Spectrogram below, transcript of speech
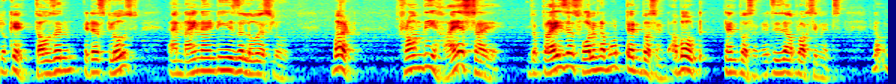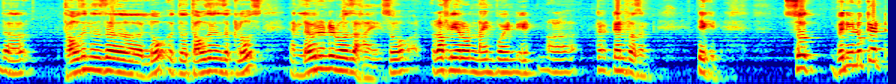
Okay, 1000 it has closed and 990 is the lowest low. But from the highest high, the price has fallen about 10%, about 10%. It is approximates. You know, the 1000 is the low, the 1000 is the close and 1100 was the high. So roughly around 9.8, uh, 10%. Take it. So when you look at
